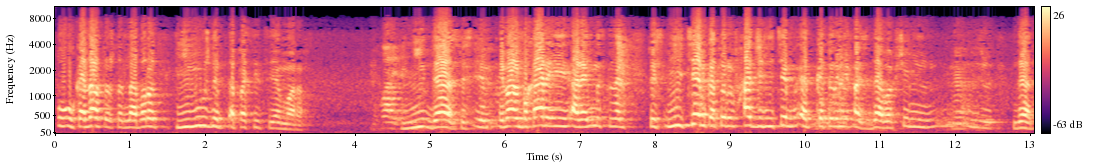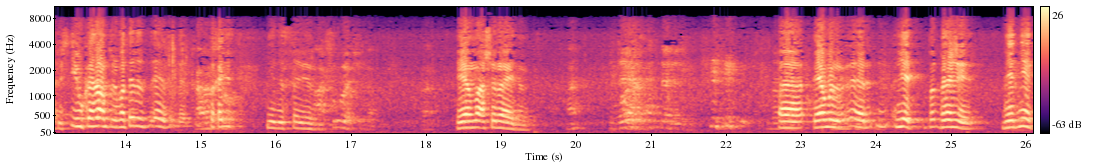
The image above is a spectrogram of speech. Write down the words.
указал то, что наоборот не нужно опаситься ямаров. Не, да, то есть имам Бухари и Аляима сказали, то есть не тем, которые в хаджи, не тем, э, которые не в хаджи, да, вообще не, не да, то есть и указал, что вот этот э, хадис недостоверный. Ашура Я Маширайден. А? Э, э, нет, подожди, нет, нет,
